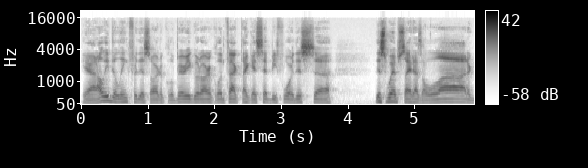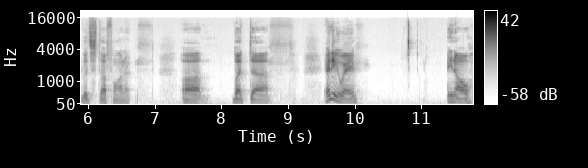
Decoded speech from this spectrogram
Yeah, I'll leave the link for this article. A very good article. In fact, like I said before, this uh, this website has a lot of good stuff on it. Uh, but uh, anyway, you know,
